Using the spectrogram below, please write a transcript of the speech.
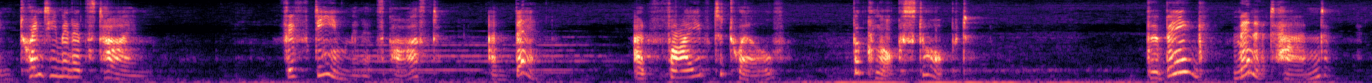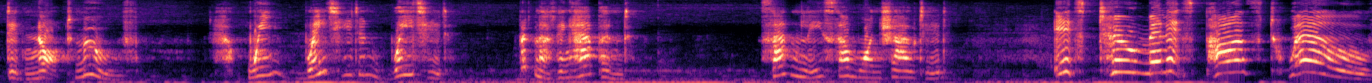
in twenty minutes' time. Fifteen minutes passed, and then, at five to twelve, the clock stopped. The big minute hand did not move. We waited and waited, but nothing happened. Suddenly, someone shouted, It's two minutes past twelve!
